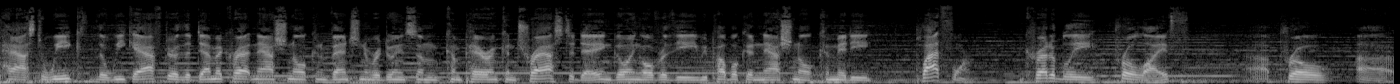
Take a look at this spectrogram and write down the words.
past week, the week after the Democrat National Convention. And we're doing some compare and contrast today and going over the Republican National Committee platform. Incredibly pro life, uh, pro uh,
